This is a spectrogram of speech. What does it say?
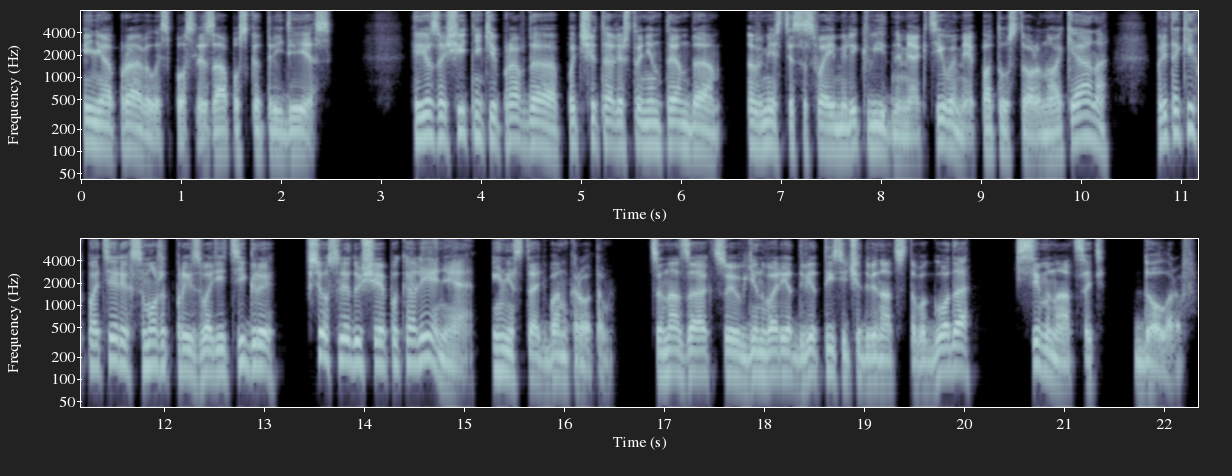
и не оправилась после запуска 3DS. Ее защитники, правда, подсчитали, что Nintendo вместе со своими ликвидными активами по ту сторону океана при таких потерях сможет производить игры все следующее поколение и не стать банкротом. Цена за акцию в январе 2012 года — 17 долларов.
